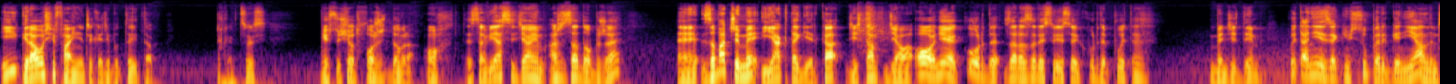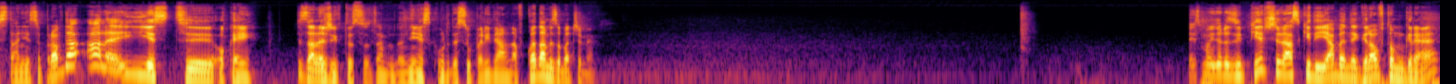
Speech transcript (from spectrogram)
i grało się fajnie. Czekajcie, bo tutaj ta... Czekaj, co jest? Nie chcę się otworzyć, dobra. O, te zawiasy działają aż za dobrze. E, zobaczymy, jak ta gierka gdzieś tam działa. O nie, kurde, zaraz zarysuję sobie, kurde, płytę. Będzie dym. Płyta nie jest w jakimś super genialnym stanie, co prawda, ale jest y, okej. Zależy kto co tam, no nie jest kurde super idealna. Wkładamy, zobaczymy. To jest, moi drodzy, pierwszy raz, kiedy ja będę grał w tą grę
